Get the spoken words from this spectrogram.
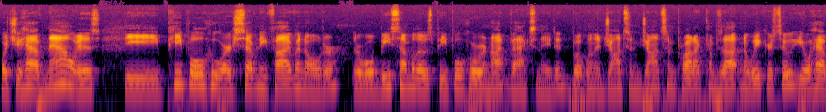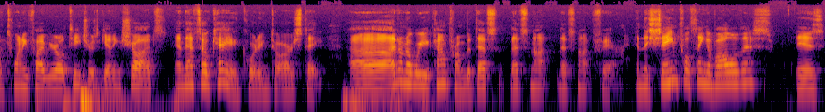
What you have now is the people who are 75 and older. There will be some of those people who are not vaccinated, but when the Johnson Johnson product comes out in a week or two, you'll have 25-year-old teachers getting shots, and that's okay according to our state. Uh, I don't know where you come from, but that's that's not that's not fair. And the shameful thing of all of this is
